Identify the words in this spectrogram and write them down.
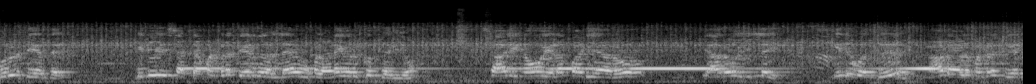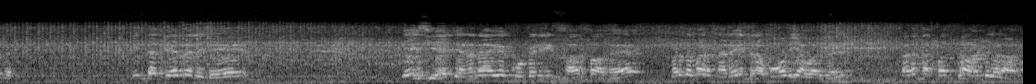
ஒரு தேர்தல். இது சட்டமன்ற தேர்தல் அல்ல உங்கள் அனைவருக்கும் தெரியும். ஸ்டாலினோ எடப்பாடியாரோ யாரோ இல்லை. இது வந்து நாடாளுமன்ற தேர்தல். இந்த தேர்தலிலே தேசிய ஜனநாயக கூட்டணியின் சார்பாக பிரதமர் நரேந்திர மோடி அவர்கள் கடந்த பத்து ஆண்டுகளாக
